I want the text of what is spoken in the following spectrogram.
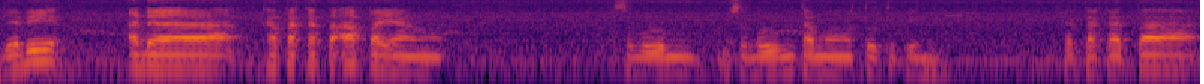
Jadi ada kata-kata apa yang sebelum sebelum kita mau tutup ini? Kata-kata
